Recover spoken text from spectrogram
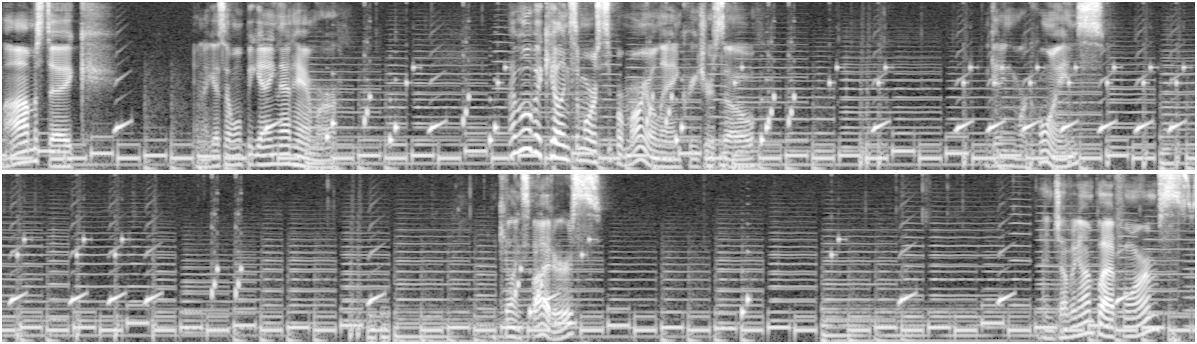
My mistake. And I guess I won't be getting that hammer. I will be killing some more Super Mario Land creatures, though. Getting more coins. Killing spiders. And jumping on platforms.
